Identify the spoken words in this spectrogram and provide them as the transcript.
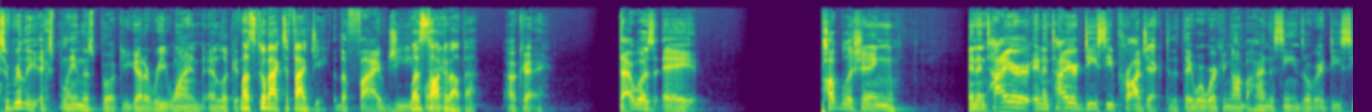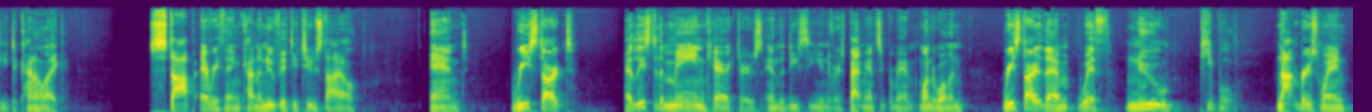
To really explain this book, you got to rewind and look at Let's go back to 5G. the, the 5G. Let's talk about that. Okay. That was a publishing an entire an entire DC project that they were working on behind the scenes over at DC to kind of like stop everything, kind of new 52 style and restart at least the main characters in the DC universe, Batman, Superman, Wonder Woman, restart them with new people. Not Bruce Wayne,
